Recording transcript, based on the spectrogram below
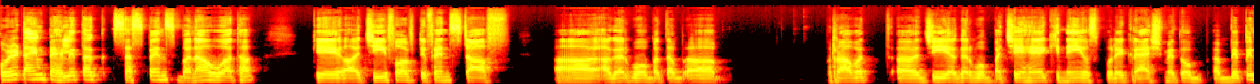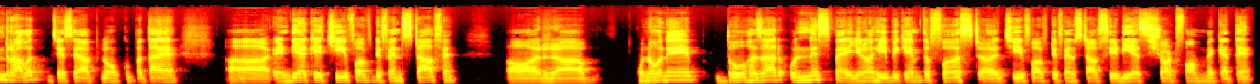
थोड़े टाइम पहले तक सस्पेंस बना हुआ था। कि चीफ ऑफ़ डिफेंस स्टाफ अगर वो मतलब uh, रावत uh, जी अगर वो बचे हैं कि नहीं उस पूरे क्रैश में तो बिपिन रावत जैसे आप लोगों को पता है uh, इंडिया के चीफ ऑफ़ डिफेंस स्टाफ हैं और uh, उन्होंने 2019 में you know he became the first chief of defence staff CDS short form में कहते हैं।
